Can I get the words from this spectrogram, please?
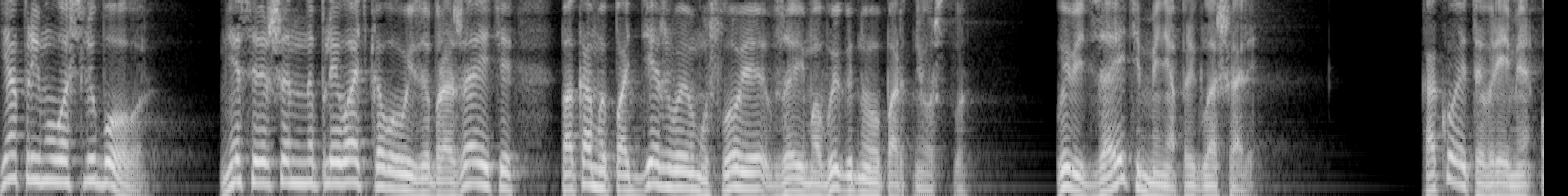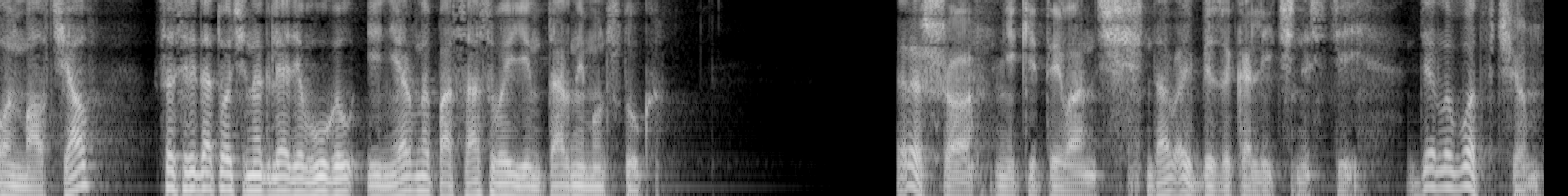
Я приму вас любого, мне совершенно наплевать, кого вы изображаете, пока мы поддерживаем условия взаимовыгодного партнерства. Вы ведь за этим меня приглашали?» Какое-то время он молчал, сосредоточенно глядя в угол и нервно посасывая янтарный мундштук. «Хорошо, Никита Иванович, давай без околичностей. Дело вот в чем.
